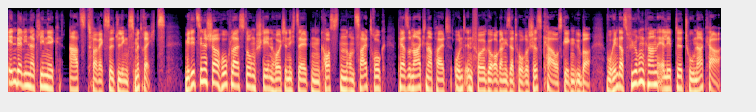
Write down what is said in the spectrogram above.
In Berliner Klinik Arzt verwechselt links mit rechts. Medizinischer Hochleistung stehen heute nicht selten Kosten und Zeitdruck, Personalknappheit und in Folge organisatorisches Chaos gegenüber. Wohin das führen kann, erlebte Tuna K.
